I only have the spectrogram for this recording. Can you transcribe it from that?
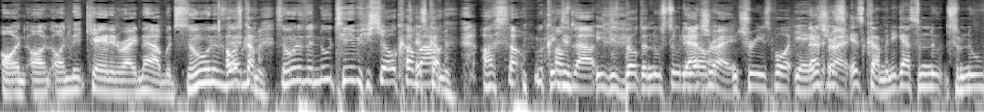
on, on, on Nick Cannon right now. But soon as Oh, it's that- coming. soon as a new TV show come It's out coming. or uh, something He comes just, out, he just built a new studio That's right. in Shreveport. Yeah, That's it's, it's- right. It's, coming. He got some new, some new,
